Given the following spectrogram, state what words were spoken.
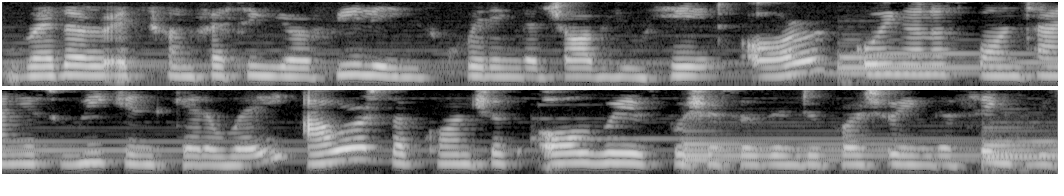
whether it's confessing your feelings, quitting the job you hate, or going on a spontaneous weekend getaway, our subconscious always pushes us into pursuing the things we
